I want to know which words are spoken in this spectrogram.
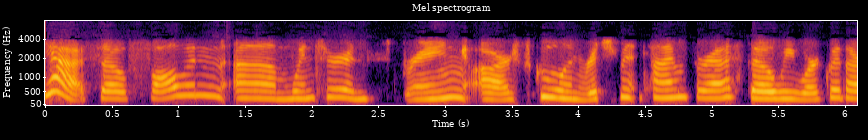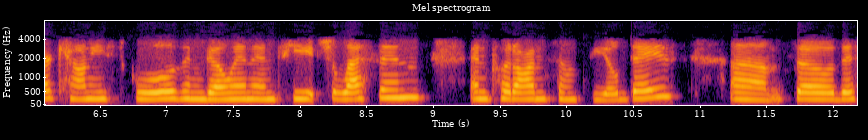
Yeah, so fall and um, winter and spring are school enrichment time for us. So we work with our county schools and go in and teach lessons and put on some field days. Um, so this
